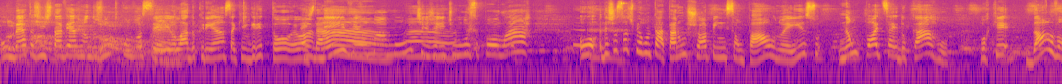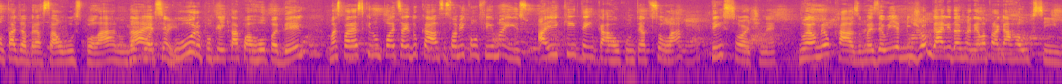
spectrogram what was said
Humberto, a gente está viajando junto com você. É. E o lado criança que gritou. Eu Está. amei ver um mamute, gente, um urso polar. Ô, deixa eu só te perguntar, tá num shopping em São Paulo, não é isso? Não pode sair do carro? Porque dá uma vontade de abraçar um urso polar, não, Não dá? É sair. seguro porque ele tá com a roupa dele, mas parece que não pode sair do carro. Você só me confirma isso. Aí quem tem carro com teto solar tem sorte, né? Não é o meu caso, mas eu ia me jogar ali da janela para agarrar o ursinho.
